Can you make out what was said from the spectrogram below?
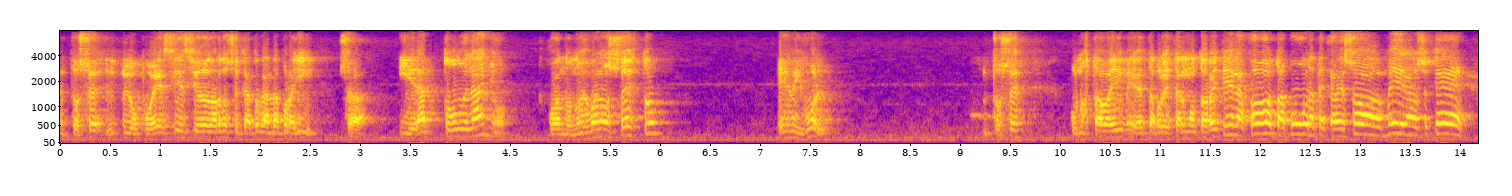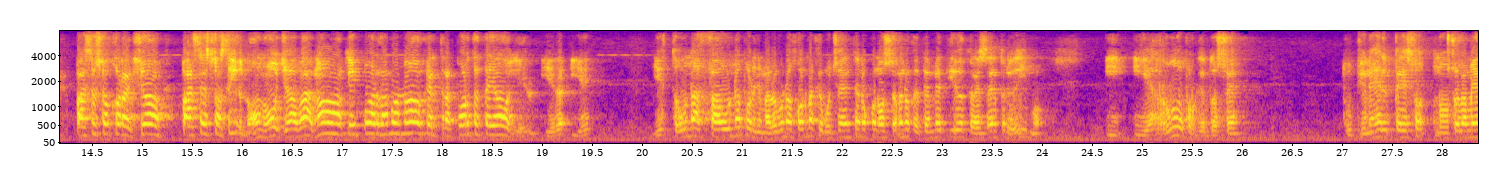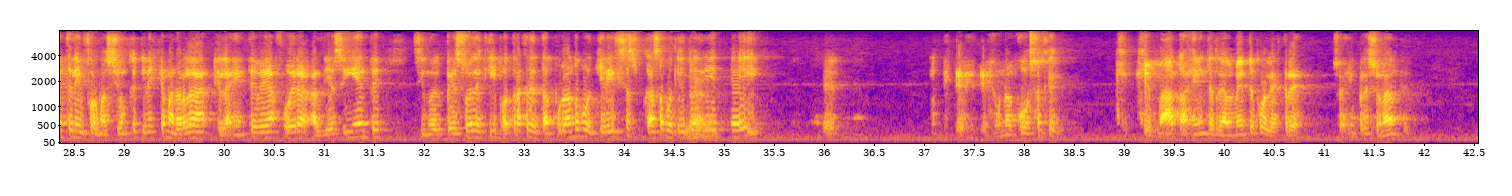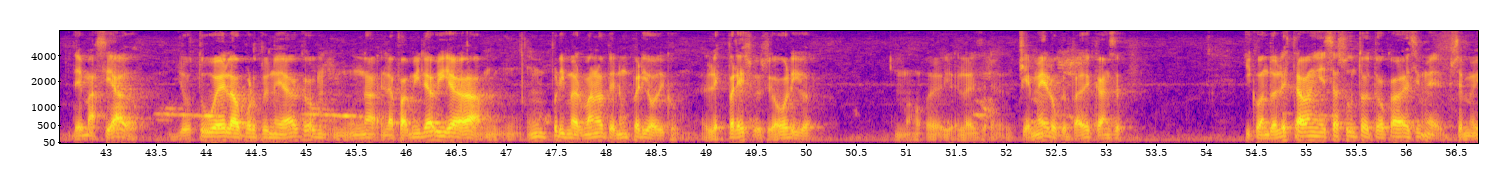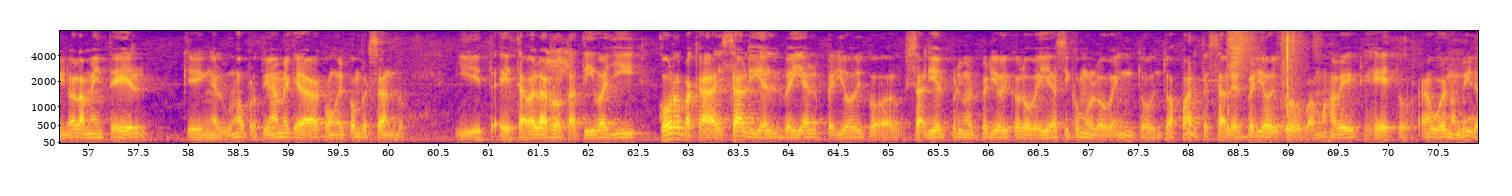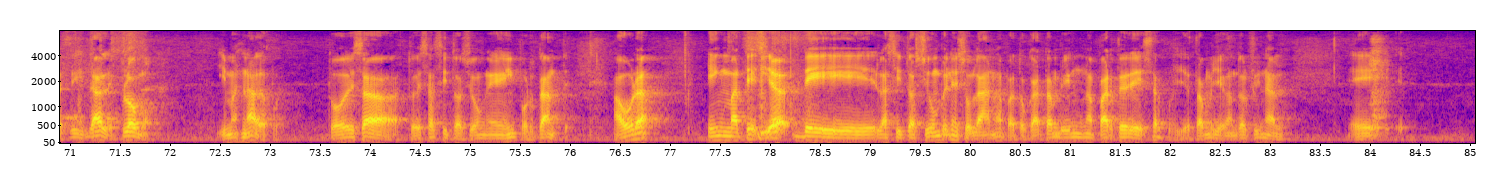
Entonces, lo puede decir el señor Eduardo Secato que anda por allí. O sea, y era todo el año. Cuando no es baloncesto, es béisbol. Entonces, uno estaba ahí, mira, por ahí está el Monterrey, tiene la foto, apúrate, cabezón, mira, no sé qué, pasa eso corrección, pasa eso así. No, no, ya va, no, ¿qué importa? No, no, que el transporte está allá. Y, era- y es, y es toda una fauna, por llamarlo de alguna forma, que mucha gente no conoce, menos que esté metido de cabeza en el periodismo. Y, y es rudo, porque entonces tú tienes el peso, no solamente la información que tienes que mandarle a que la gente vea afuera al día siguiente, sino el peso del equipo atrás que te está apurando porque quiere irse a su casa porque día ahí. Eh, es una cosa que, que, que mata gente realmente por el estrés. O sea, es impresionante. demasiado. Yo tuve la oportunidad, con una- en la familia había un primo hermano que tenía un periódico, El Expreso, ese Oliver, el, el Chemero, que para descanse. Y cuando él estaba en ese asunto de toca se me vino a la mente él, que en alguna oportunidad me quedaba con él conversando, y est- estaba la rotativa allí, corre para acá y sale, y él veía el periódico, salía el primer periódico, lo veía así como lo ven en, to- en todas partes, sale el periódico, vamos a ver qué es esto, ah bueno, mira, sí, dale, plomo, y más nada, pues, toda esa, toda esa situación es importante. Ahora, en materia de la situación venezolana, para tocar también una parte de esa, pues ya estamos llegando al final, eh,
